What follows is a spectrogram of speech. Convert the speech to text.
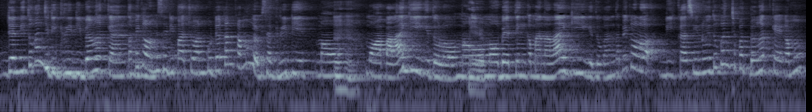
dan itu kan jadi greedy banget kan tapi kalau misalnya di pacuan kuda kan kamu nggak bisa greedy mau Mhm. mau apa lagi gitu loh mau Iya. mau betting ke mana lagi gitu kan tapi kalau di kasino itu kan cepet banget kayak kamu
